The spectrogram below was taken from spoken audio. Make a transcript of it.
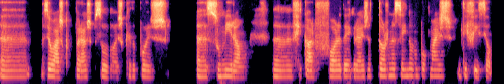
Uh, mas eu acho que para as pessoas que depois assumiram uh, ficar fora da igreja, torna-se ainda um pouco mais difícil.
